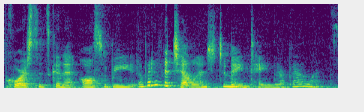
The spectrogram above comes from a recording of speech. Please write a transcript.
course, it's going to also be a bit of a challenge to maintain their balance.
